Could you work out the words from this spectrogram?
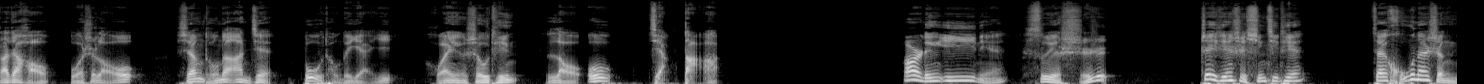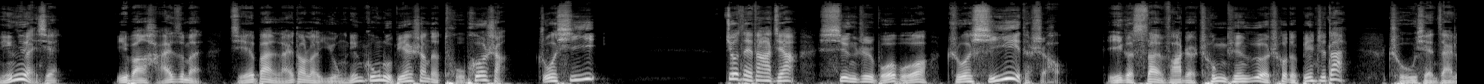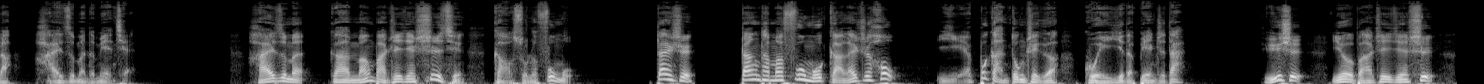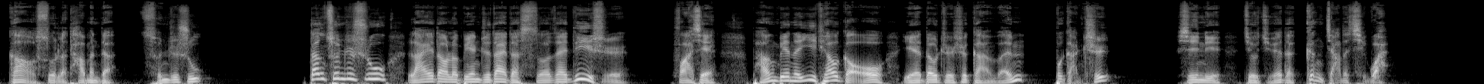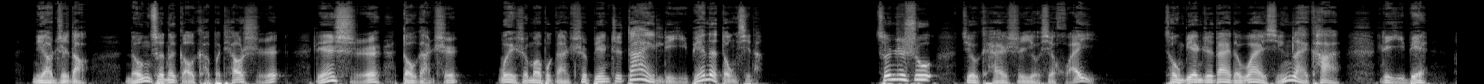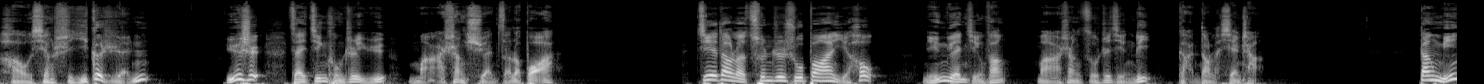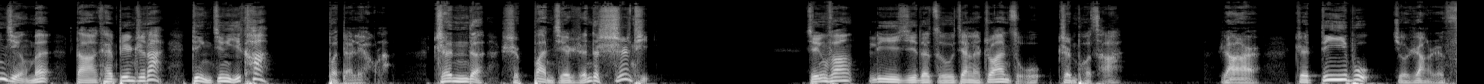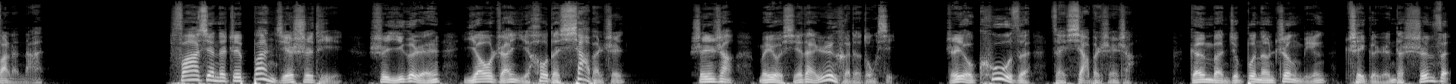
大家好，我是老欧。相同的案件，不同的演绎，欢迎收听老欧讲大案。二零一一年四月十日，这天是星期天，在湖南省宁远县，一帮孩子们结伴来到了永宁公路边上的土坡上捉蜥蜴。就在大家兴致勃勃捉蜥蜴的时候，一个散发着冲天恶臭的编织袋出现在了。孩子们的面前，孩子们赶忙把这件事情告诉了父母，但是当他们父母赶来之后，也不敢动这个诡异的编织袋，于是又把这件事告诉了他们的村支书。当村支书来到了编织袋的所在地时，发现旁边的一条狗也都只是敢闻不敢吃，心里就觉得更加的奇怪。你要知道。农村的狗可不挑食，连屎都敢吃，为什么不敢吃编织袋里边的东西呢？村支书就开始有些怀疑。从编织袋的外形来看，里边好像是一个人。于是，在惊恐之余，马上选择了报案。接到了村支书报案以后，宁远警方马上组织警力赶到了现场。当民警们打开编织袋，定睛一看，不得了了，真的是半截人的尸体。警方立即的组建了专案组，侦破此案。然而，这第一步就让人犯了难。发现的这半截尸体是一个人腰斩以后的下半身，身上没有携带任何的东西，只有裤子在下半身上，根本就不能证明这个人的身份。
